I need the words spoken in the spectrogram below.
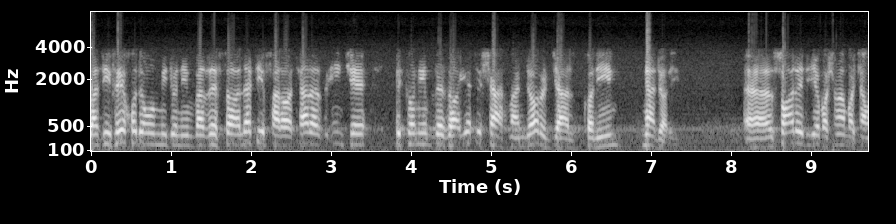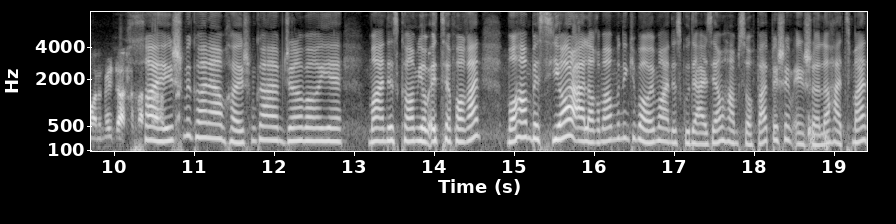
وظیفه خودمون می‌دونیم و رسالتی فراتر از اینکه بتونیم رضایت شهرمندا رو جلب کنیم نداریم. سوال دیگه باشه من با کمال میل در خواهش می‌کنم خواهش می‌کنم. جناب آقای مهندس کامیاب اتفاقا ما هم بسیار علاقه من بودیم که با آقای مهندس گودرزی هم هم صحبت بشیم. انشالله حتما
